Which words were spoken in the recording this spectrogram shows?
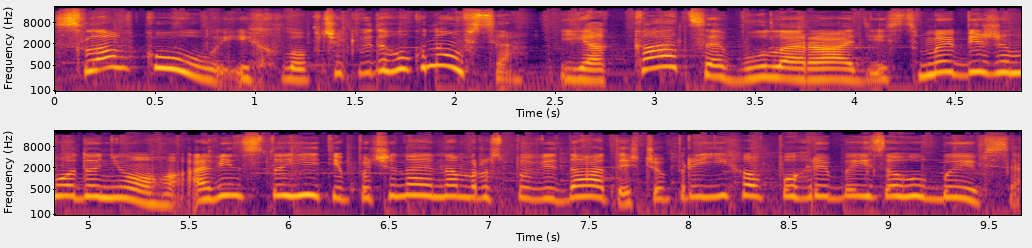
Славку! І хлопчик відгукнувся. Яка це була радість! Ми біжимо до нього, а він стоїть і починає нам розповідати, що приїхав по гриби і загубився.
